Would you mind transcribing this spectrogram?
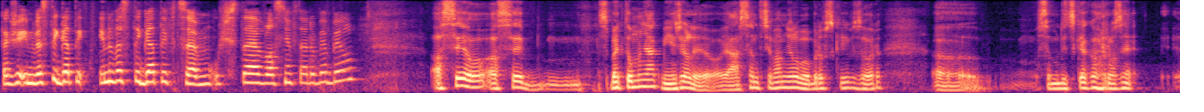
takže investigati, investigativcem už jste vlastně v té době byl? Asi jo, asi jsme k tomu nějak mířili. Jo. Já jsem třeba měl obrovský vzor. Uh, jsem vždycky jako hrozně eh,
